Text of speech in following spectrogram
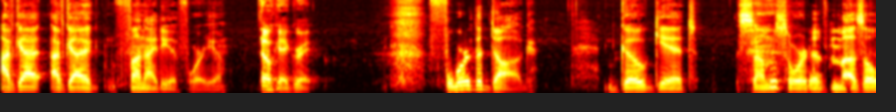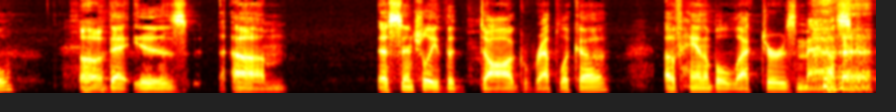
i've got i've got a fun idea for you okay great for the dog go get some sort of muzzle uh that is um essentially the dog replica of Hannibal Lecter's mask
